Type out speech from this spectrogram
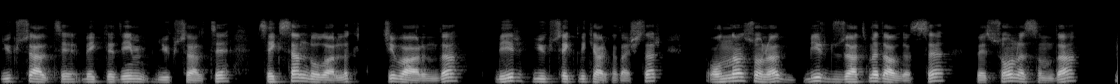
yükselti, beklediğim yükselti 80 dolarlık civarında bir yükseklik arkadaşlar. Ondan sonra bir düzeltme dalgası ve sonrasında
